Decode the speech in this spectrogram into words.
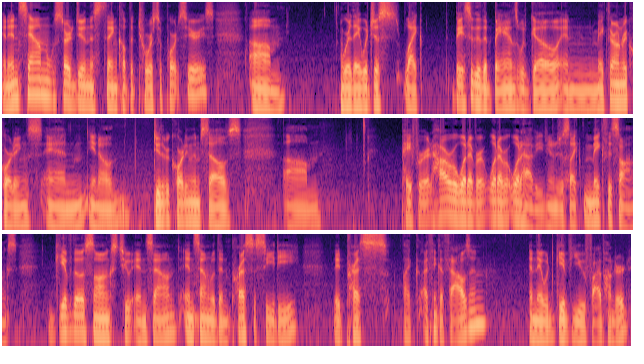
and InSound started doing this thing called the Tour Support Series, um, where they would just like basically the bands would go and make their own recordings and you know do the recording themselves, um, pay for it, however, whatever, whatever, what have you. You know, just like make the songs, give those songs to InSound. InSound would then press a CD. They'd press like I think a thousand, and they would give you five hundred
